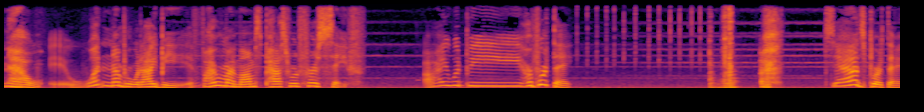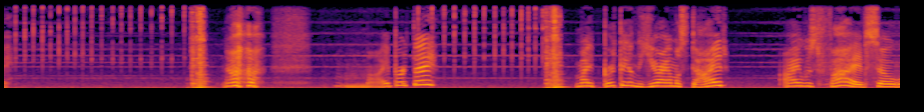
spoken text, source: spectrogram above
Now, eh, what number would I be if I were my mom's password for a safe? I would be her birthday. Dad's birthday. My birthday? My birthday on the year I almost died? I was five, so.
